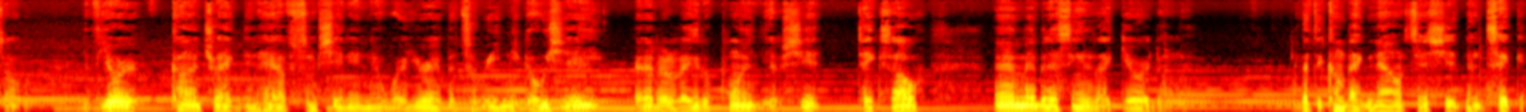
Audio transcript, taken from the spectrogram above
So if your contract didn't have some shit in there where you're able to renegotiate at a later point if shit takes off, and maybe that seems like you're doing. But to come back now since shit done take,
